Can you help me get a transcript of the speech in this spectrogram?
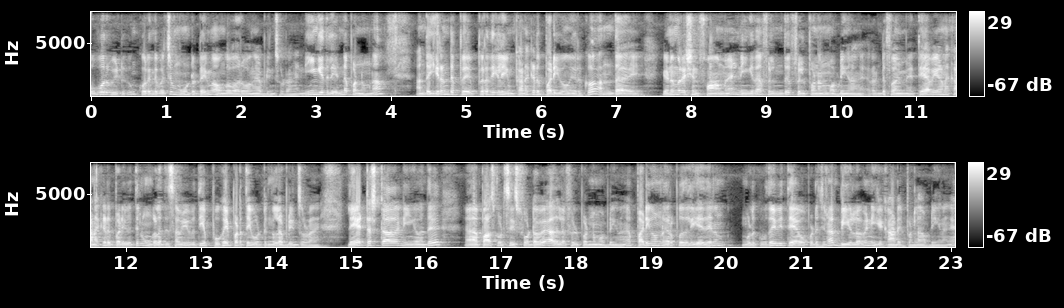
ஒவ்வொரு வீட்டுக்கும் குறைந்தபட்சம் மூன்று டைம் அவங்க வருவாங்க அப்படின்னு சொல்கிறாங்க நீங்கள் இதில் என்ன பண்ணணும்னா அந்த இரண்டு பிரதிகளையும் கணக்கெடுப்பு படிவம் இருக்கோ அந்த எனுமரேஷன் ஃபார்மை நீங்கள் தான் ஃபில் வந்து ஃபில் பண்ணணும் அப்படிங்கிறாங்க. ரெண்டு ஃபார்மே தேவையான கணக்கெடுப்பு படிவத்தில் உங்களது சமீபத்திய புகைப்படத்தை ஒட்டுங்கள் அப்படின்னு சொல்கிறாங்க லேட்டஸ்ட்டாக நீங்கள் வந்து பாஸ்போர்ட் சைஸ் ஃபோட்டோவை அதில் ஃபில் பண்ணணும் அப்படிங்கிறாங்க. படிவம் நிரப்புவதில் ஏதேனும் உங்களுக்கு உதவி தேவைப்படுச்சுன்னா பிஎல்ஓ மூலமே நீங்கள் காண்டாக்ட் பண்ணலாம் அப்படிங்கிறாங்க.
